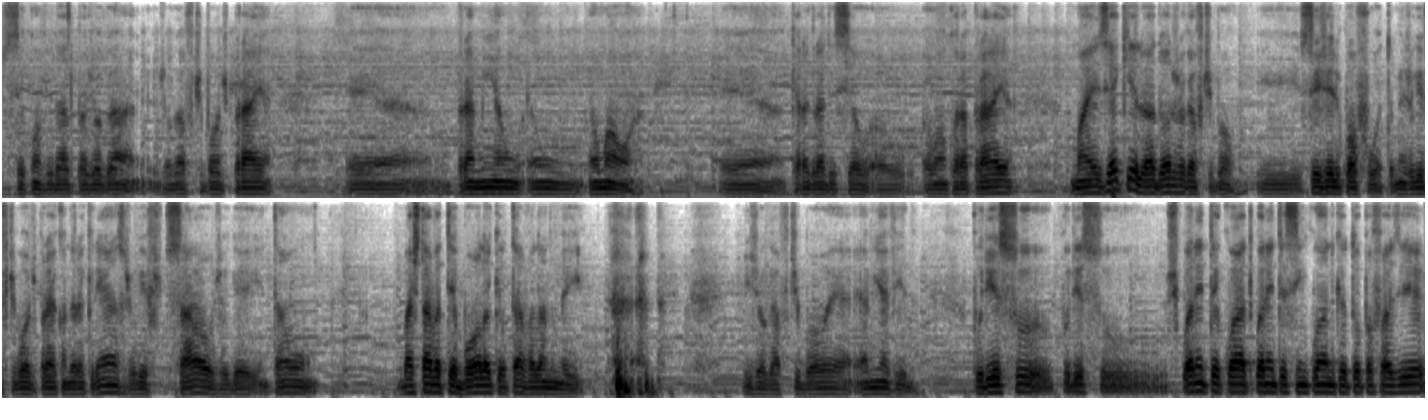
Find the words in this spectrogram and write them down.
ser convidado para jogar, jogar futebol de praia, é, para mim é, um, é, um, é, uma honra. É, quero agradecer ao, ao, ao Ancora Praia, mas é aquilo, eu adoro jogar futebol, e seja ele qual for. Também joguei futebol de praia quando era criança, joguei futsal, joguei. Então, bastava ter bola que eu estava lá no meio. e jogar futebol é, é a minha vida. Por isso, por isso, os 44, 45 anos que eu estou para fazer,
